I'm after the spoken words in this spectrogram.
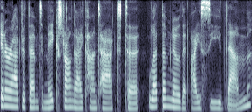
interact with them, to make strong eye contact, to let them know that I see them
